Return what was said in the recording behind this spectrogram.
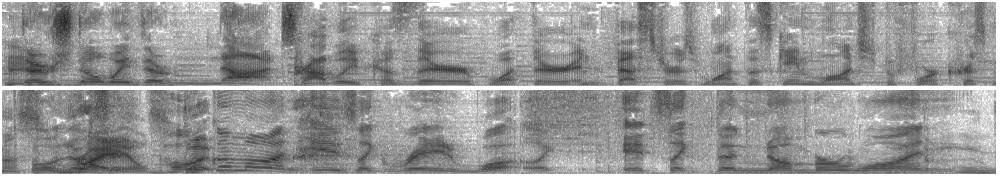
Hmm. There's no way they're not. Probably because they're what their investors want this game launched before Christmas. Well, no, Right. Sales. but- Pokemon is like rated what? Like it's like the number one.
